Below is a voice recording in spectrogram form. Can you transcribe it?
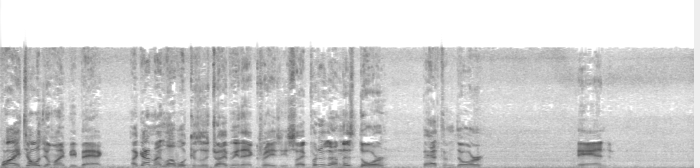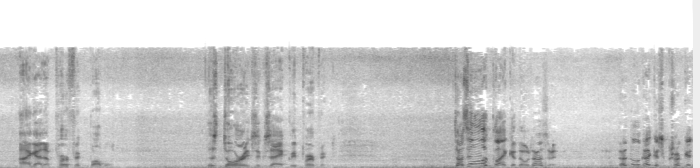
Well, I told you I might be back. I got my level because it was driving me that crazy. So I put it on this door, bathroom door, and I got a perfect bubble. This door is exactly perfect. Doesn't look like it though, does it? Doesn't look like it's crooked.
